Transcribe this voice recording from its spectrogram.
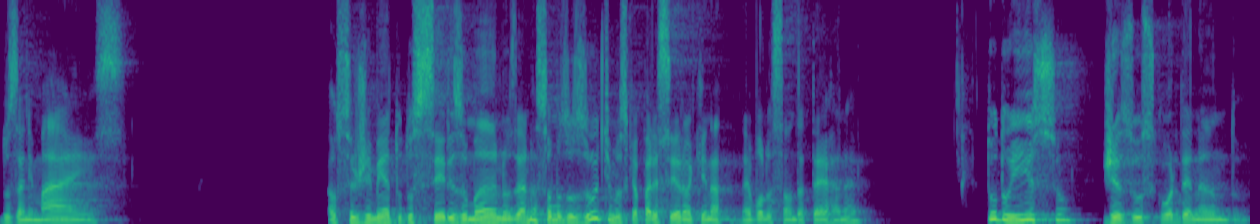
dos animais, o surgimento dos seres humanos. Né? Nós somos os últimos que apareceram aqui na evolução da Terra, né? Tudo isso Jesus coordenando.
